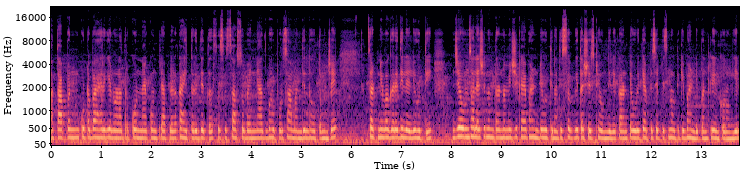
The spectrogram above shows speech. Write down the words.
आता आपण कुठं बाहेर गेलो ना तर कोण नाही कोणतरी आपल्याला काहीतरी देतं. तसं सासूबाईंनी आज भरपूर सामान दिलं होतं म्हणजे चटणी वगैरे दिलेली होती. जेवण झाल्याच्यानंतर मी जी काय भांडी होती ना ती सगळी तशीच ठेवून दिली. कारण तेवढी कॅपॅसिटीच नव्हती की भांडी पण क्लीन करून घेईल.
